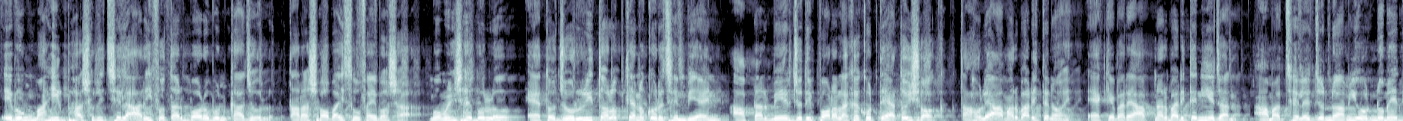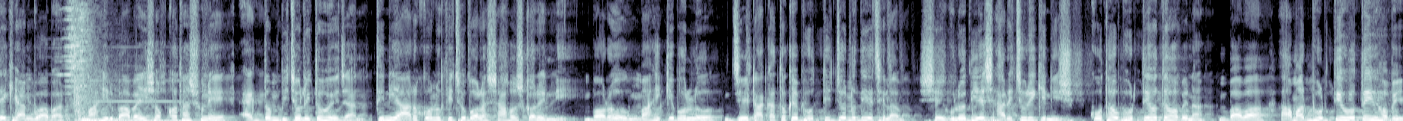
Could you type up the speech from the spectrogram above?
এবং মাহির ভাসুরির ছেলে আরিফ ও তার বড় বোন কাজল, তারা সবাই সোফায় বসা। মোমেন সাহেব বলল, এত জরুরি তলব কেন করেছেন বিআইন? আপনার মেয়ের যদি পড়ালেখা করতে এতই শখ, তাহলে আমার বাড়িতে নয়, একেবারে আপনার বাড়িতে নিয়ে যান। আমার ছেলের জন্য আমি অন্য মেয়ে দেখে আনব আবার। মাহির বাবা এইসব কথা শুনে একদম বিচলিত হয়ে যান। তিনি আর কোনো কিছু বলার সাহস করেননি। বরং মাহিকে বলল, যে টাকা তোকে ভর্তির জন্য দিয়েছিলাম, সেগুলো দিয়ে শাড়ি চুরি কিনিস। কোথাও ভর্তি হতে হবে না। বাবা, আমার ভর্তি হতেই হবে।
